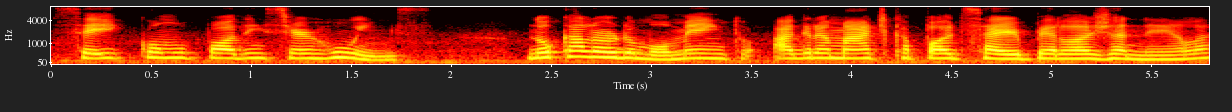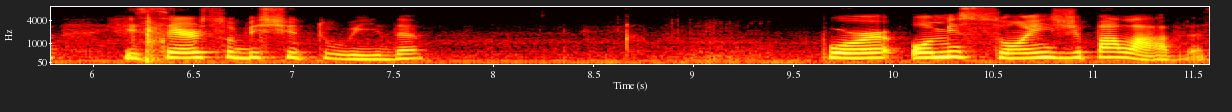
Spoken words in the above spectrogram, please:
sei como podem ser ruins. No calor do momento, a gramática pode sair pela janela e ser substituída por omissões de palavras,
